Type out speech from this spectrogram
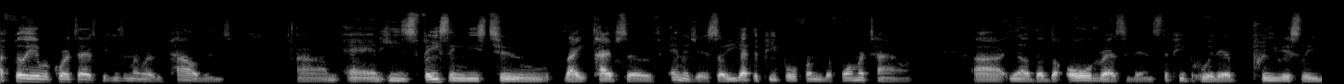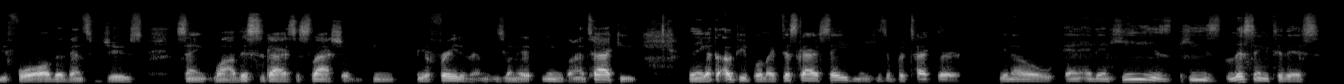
affiliated with Cortex, but he's a member of the Paladins um, and he's facing these two like types of images. So you got the people from the former town, uh, you know, the the old residents, the people who were there previously before all the events of Juice, saying, "Wow, this guy is a slasher. Be, be afraid of him. He's gonna he's gonna attack you." Then you got the other people like, "This guy saved me. He's a protector." You know, and, and then he is he's listening to this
